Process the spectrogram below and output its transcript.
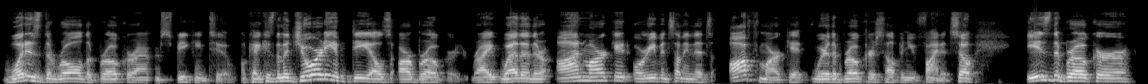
what is the role of the broker I'm speaking to, okay? Because the majority of deals are brokered, right? Whether they're on market or even something that's off market, where the broker is helping you find it. So, is the broker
